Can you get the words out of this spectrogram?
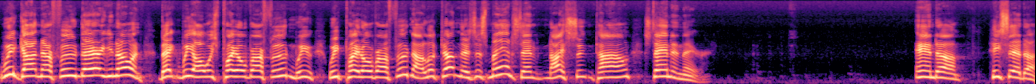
We'd gotten our food there, you know, and Beck, we always pray over our food, and we, we prayed over our food. And I looked up, and there's this man standing, nice suit and tie on, standing there. And uh, he said, uh,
